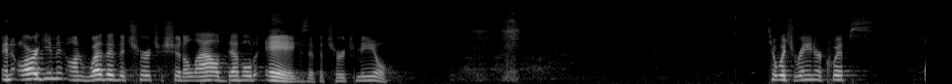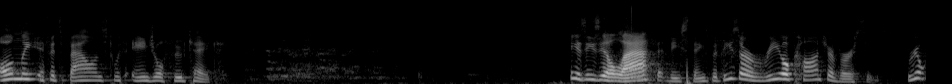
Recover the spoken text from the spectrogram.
an argument on whether the church should allow deviled eggs at the church meal. to which Rainer quips, only if it's balanced with angel food cake. Think it's easy to laugh at these things, but these are real controversies, real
